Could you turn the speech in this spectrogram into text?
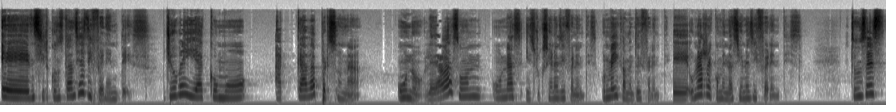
en circunstancias diferentes. Yo veía como a cada persona, uno, le dabas unas instrucciones diferentes, un medicamento diferente, eh, unas recomendaciones diferentes. Entonces,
